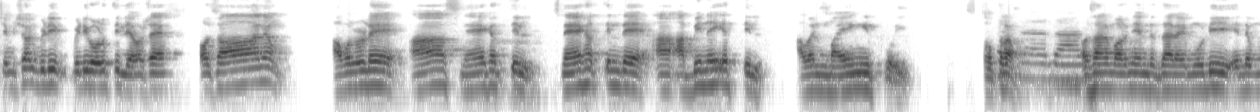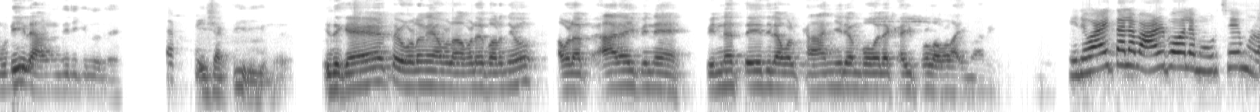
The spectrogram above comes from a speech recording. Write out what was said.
ശിംഷോൻ പിടി പിടി കൊടുത്തില്ല. പക്ഷെ അവസാനം അവളുടെ ആ സ്നേഹത്തിൽ സ്നേഹത്തിന്റെ ആ അഭിനയത്തിൽ അവൻ മയങ്ങിപ്പോയി. സ്തോത്രം. അവസാനം പറഞ്ഞു എന്റെ തല മുടി എന്റെ മുടിയിലാണ് എന്തിരിക്കുന്നത് ഈ ശക്തി ഇരിക്കുന്നത് ഇത് കേട്ട ഉടനെ അവൾ അവൾ പറഞ്ഞു അവളെ ആരായി? പിന്നെ പിന്നത്തേതിൽ അവൾ കാഞ്ഞിരം പോലെ കൈപ്പുള്ളവളായി മാറി. ഇരുവായ്ത്തല വാൾ പോലെ മൂർച്ചയുമുള്ള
